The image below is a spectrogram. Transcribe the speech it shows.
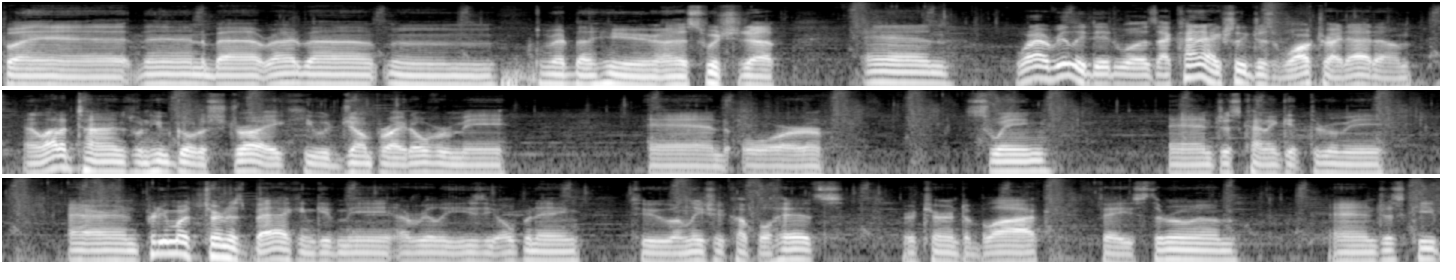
but then about right about um, right about here, I switched it up, and what I really did was I kind of actually just walked right at him, and a lot of times when he would go to strike, he would jump right over me, and or swing, and just kind of get through me and pretty much turn his back and give me a really easy opening to unleash a couple hits, return to block, phase through him, and just keep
